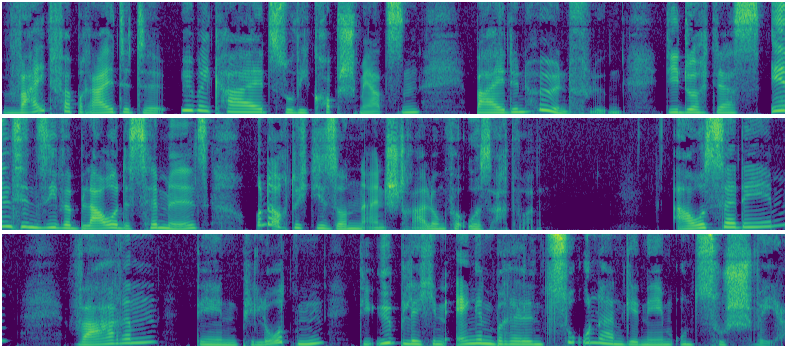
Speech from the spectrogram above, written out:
weit verbreitete Übelkeit sowie Kopfschmerzen bei den Höhenflügen, die durch das intensive Blau des Himmels und auch durch die Sonneneinstrahlung verursacht wurden. Außerdem waren den Piloten die üblichen engen Brillen zu unangenehm und zu schwer.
